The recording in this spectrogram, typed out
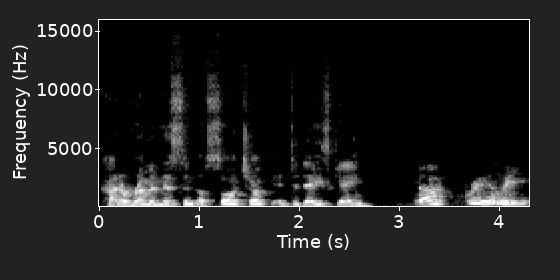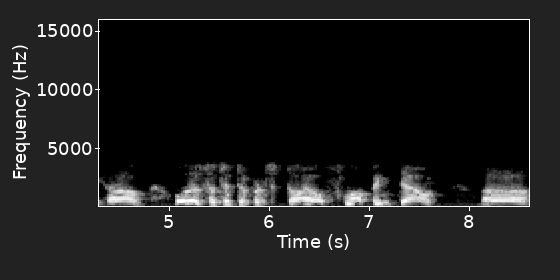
kind of reminiscent of Sawchuk in today's game? Not really. Um, well, it's such a different style, flopping down. Uh,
